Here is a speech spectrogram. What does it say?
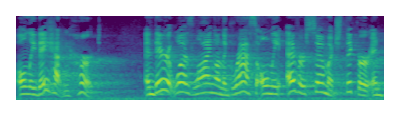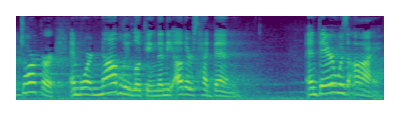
Only they hadn't hurt. And there it was lying on the grass, only ever so much thicker and darker and more knobbly looking than the others had been. And there was I,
